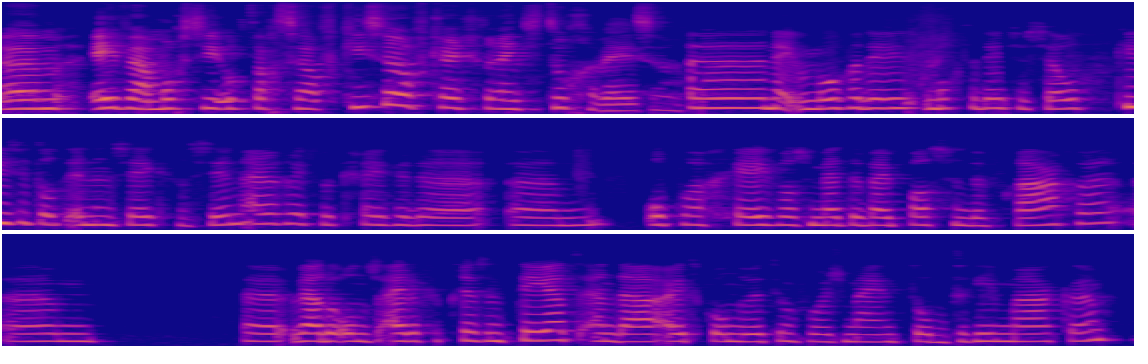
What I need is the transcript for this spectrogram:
Um, Eva, mocht je die opdracht zelf kiezen of kreeg je er eentje toegewezen? nee, we mogen de mochten deze zelf kiezen tot in een zekere zin eigenlijk. We kregen de um, opdrachtgevers met de bijpassende vragen. Um, werden ons eigenlijk gepresenteerd en daaruit konden we toen volgens mij een top 3 maken.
